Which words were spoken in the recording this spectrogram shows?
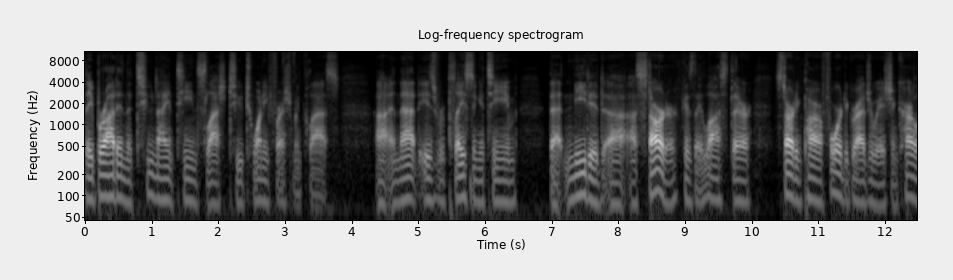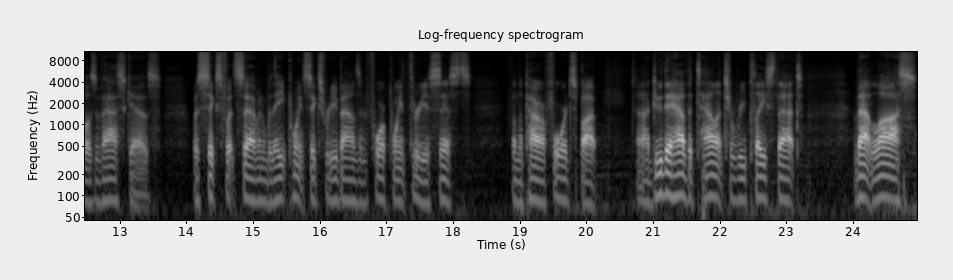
They brought in the 219 slash 220 freshman class, uh, and that is replacing a team that needed uh, a starter because they lost their starting power forward to graduation. Carlos Vasquez was six foot seven with 8.6 rebounds and 4.3 assists from the power forward spot. Uh, do they have the talent to replace that that loss?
